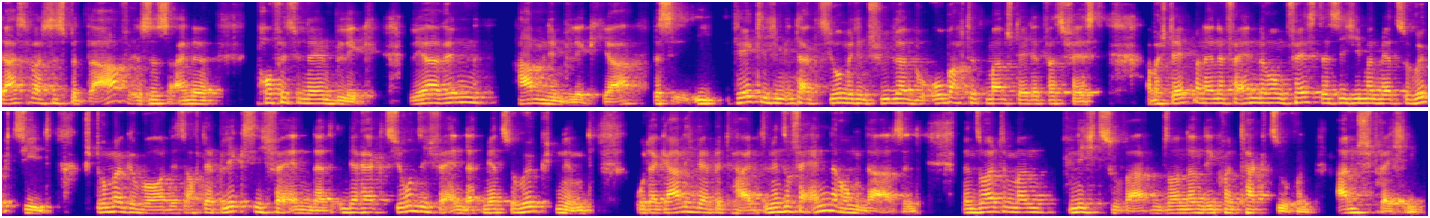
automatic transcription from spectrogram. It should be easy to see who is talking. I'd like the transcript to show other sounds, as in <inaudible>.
Speaker 1: das, was es bedarf, ist es einen professionellen Blick. Lehrerinnen haben den Blick, ja. Das täglich in Interaktion mit den Schülern beobachtet man, stellt etwas fest. Aber stellt man eine Veränderung fest, dass sich jemand mehr zurückzieht, stummer geworden ist, auf der Blick sich verändert, in der Reaktion sich verändert, mehr zurücknimmt oder gar nicht mehr beteiligt. wenn so Veränderungen da sind, dann sollte man nicht zuwarten, sondern den Kontakt suchen, ansprechen,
